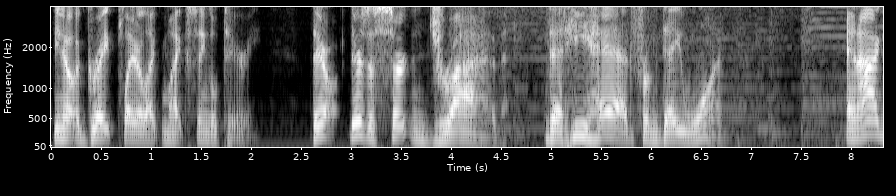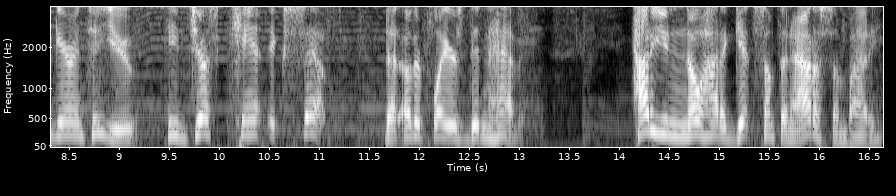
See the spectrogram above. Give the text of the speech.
you know, a great player like Mike Singletary, there, there's a certain drive that he had from day one. And I guarantee you, he just can't accept that other players didn't have it. How do you know how to get something out of somebody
